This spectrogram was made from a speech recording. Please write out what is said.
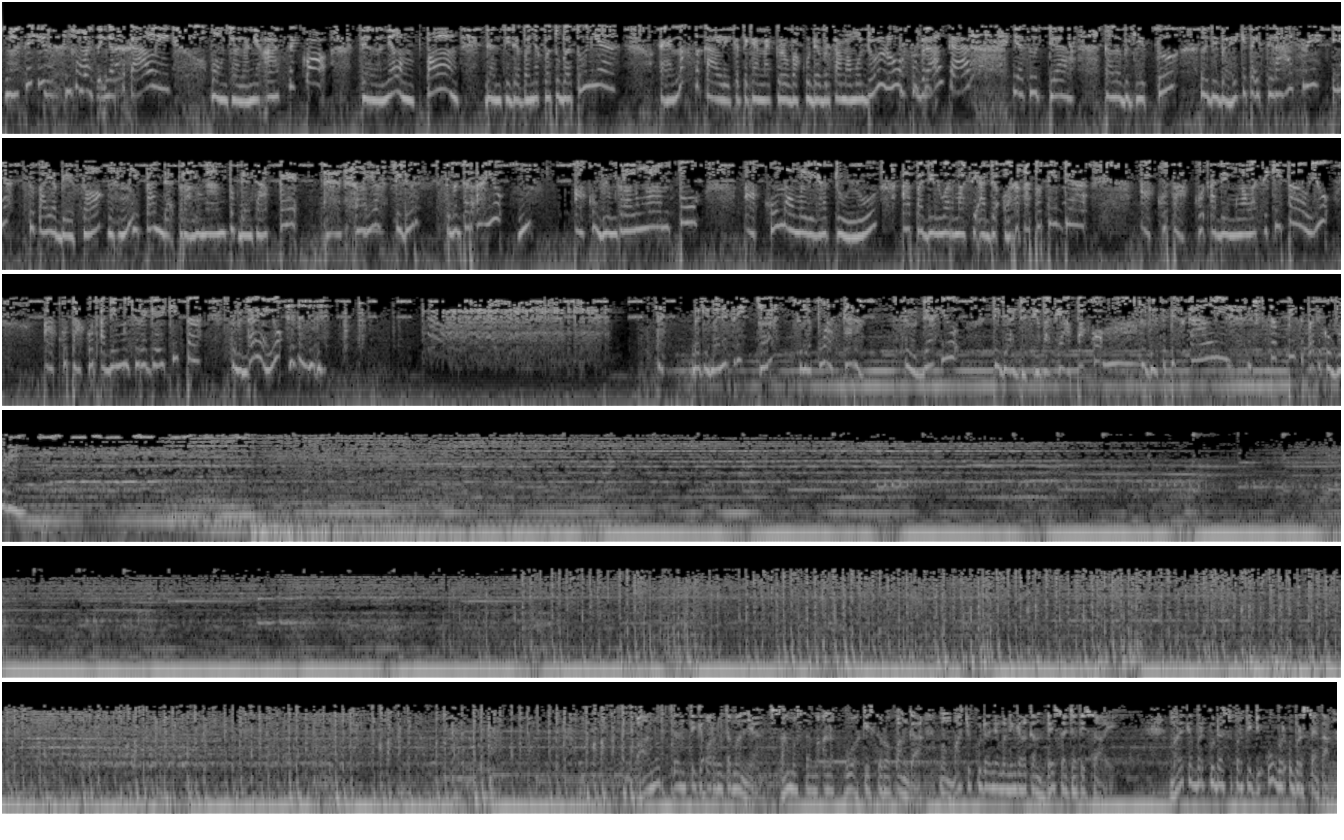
masih ya, masih ingat sekali. Wong jalannya asik kok, jalannya lempeng dan tidak banyak batu-batunya. Enak sekali ketika naik gerobak kuda bersamamu dulu waktu berangkat. Ya sudah, kalau begitu lebih baik kita istirahat, Sri. Iya, supaya besok Mhm. kita tidak terlalu ngantuk dan capek. Ayo, tidur. Sebentar, ayo. Aku belum terlalu ngantuk. Aku mau melihat dulu apa di luar masih ada orang atau tidak. Aku takut ada yang mengawasi kita loh, yuk. Aku takut ada yang mencurigai kita. Sebentar ya, yuk. Bagaimana, Sri? Hah? Sudah puas sekarang? Sudah, yuk. Tidak ada siapa-siapa kok. Sudah sepi sekali. Sepi seperti kuburan. Desa Jatisari. Mereka berkuda seperti diuber-uber setan.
